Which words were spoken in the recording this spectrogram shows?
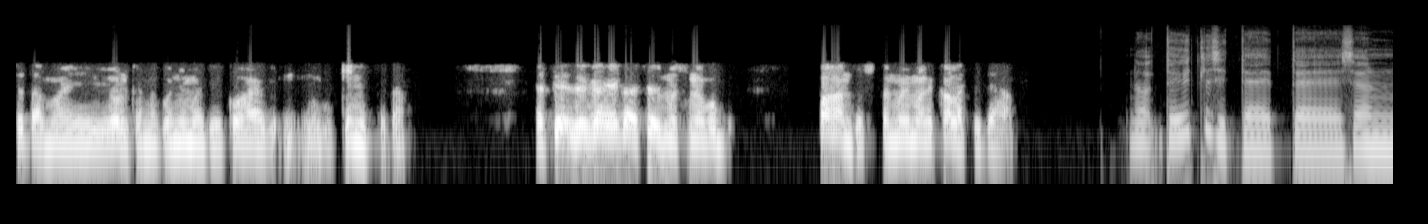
seda ma ei julge nagu niimoodi kohe nagu kinnitada. et ega, ega selles mõttes nagu pahandust on võimalik alati teha no te ütlesite, et see on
